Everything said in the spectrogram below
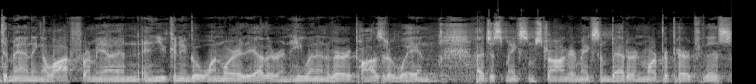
demanding a lot from you, and, and you can go one way or the other, and he went in a very positive way, and that just makes him stronger, makes him better, and more prepared for this.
